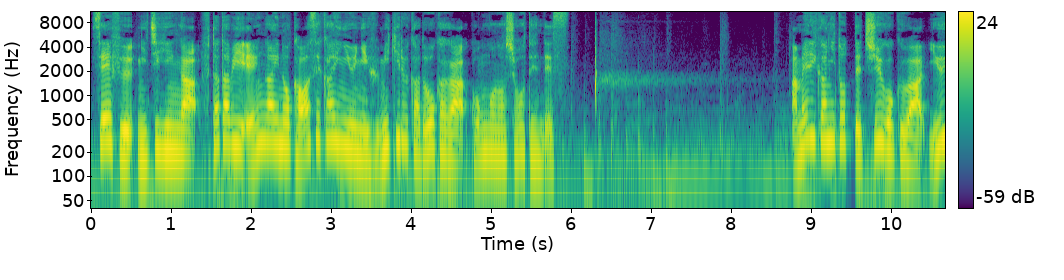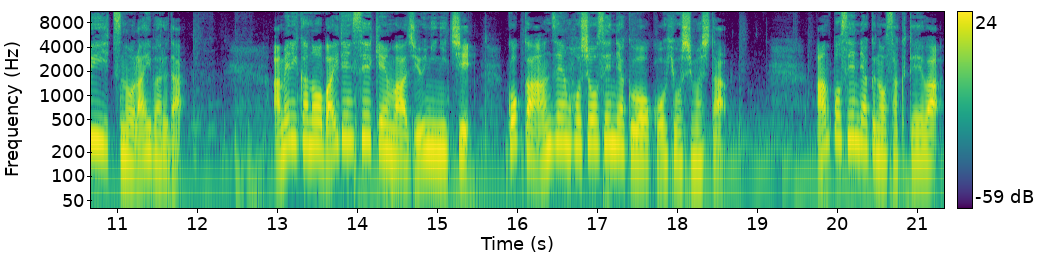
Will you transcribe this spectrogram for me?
政府、日銀が再び円買いの為替介入に踏み切るかどうかが今後の焦点です。アメリカにとって中国は唯一のライバルだ。アメリカのバイデン政権は12日、国家安全保障戦略を公表しました。安保戦略の策定は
